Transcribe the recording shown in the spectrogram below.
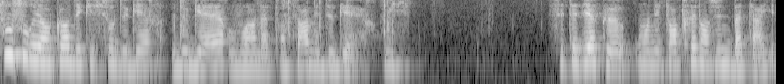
Toujours et encore des questions de guerre, de guerre, voire d'attentat, mais de guerre, oui. C'est-à-dire qu'on est entré dans une bataille.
